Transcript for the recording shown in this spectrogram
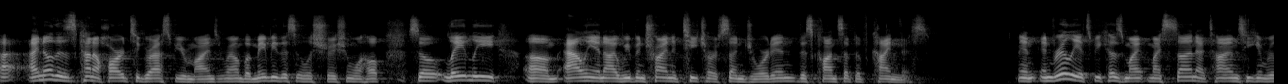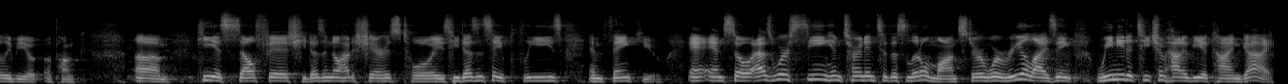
I know this is kind of hard to grasp your minds around, but maybe this illustration will help. So lately, um, Allie and I, we've been trying to teach our son Jordan this concept of kindness. And, and really, it's because my, my son, at times, he can really be a, a punk. Um, he is selfish. He doesn't know how to share his toys. He doesn't say please and thank you. And, and, so, as we're seeing him turn into this little monster, we're realizing we need to teach him how to be a kind guy.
